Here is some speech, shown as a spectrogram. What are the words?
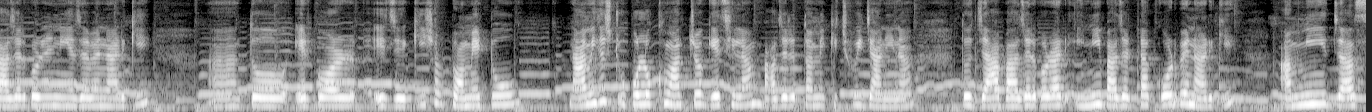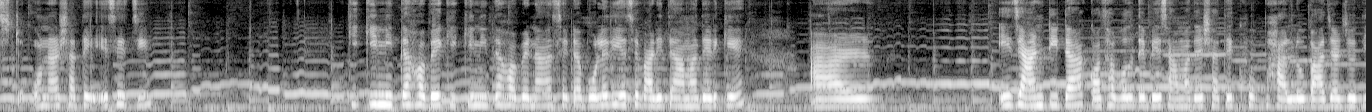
বাজার করে নিয়ে যাবেন আর কি। তো এরপর এই যে কি সব টমেটো, না আমি জাস্ট উপলক্ষ মাত্র গেছিলাম বাজারে তো আমি কিছুই জানি না। তো যা বাজার করার ইনি বাজারটা করবেন আর কি। আমি জাস্ট ওনার সাথে এসেছি। কি কি নিতে হবে, কি কি নিতে হবে না, সেটা বলে দিয়েছে বাড়িতে আমাদেরকে। আর এই যে আন্টিটা কথা বলতে বেশ আমাদের সাথে খুব ভালো বাজার যদি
